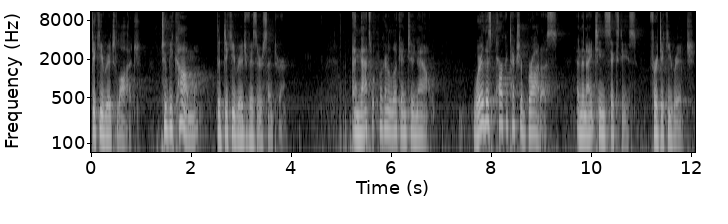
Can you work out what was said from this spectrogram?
Dickey Ridge Lodge to become the Dickey Ridge Visitor Center. And that's what we're going to look into now. Where this architecture brought us in the 1960s for Dickey Ridge.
